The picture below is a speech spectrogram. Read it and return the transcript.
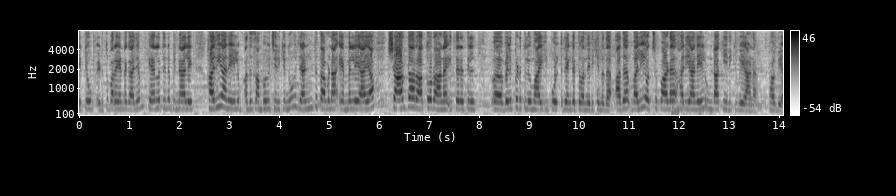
ഏറ്റവും എടുത്തു പറയേണ്ട കാര്യം. കേരളത്തിന് പിന്നാലെ ഹരിയാനയിലും അത് സംഭവിച്ചിരിക്കുന്നു. രണ്ട് തവണ എം എൽ എ ആയ ശാരദ റാത്തോർ ആണ് ഇത്തരത്തിൽ വെളിപ്പെടുത്തലുമായി ഇപ്പോൾ രംഗത്ത് വന്നിരിക്കുന്നത്. അത് വലിയ ഒച്ചപ്പാട് ഹരിയാനയിൽ ഉണ്ടാക്കിയിരിക്കുകയാണ്. ഭവ്യ.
